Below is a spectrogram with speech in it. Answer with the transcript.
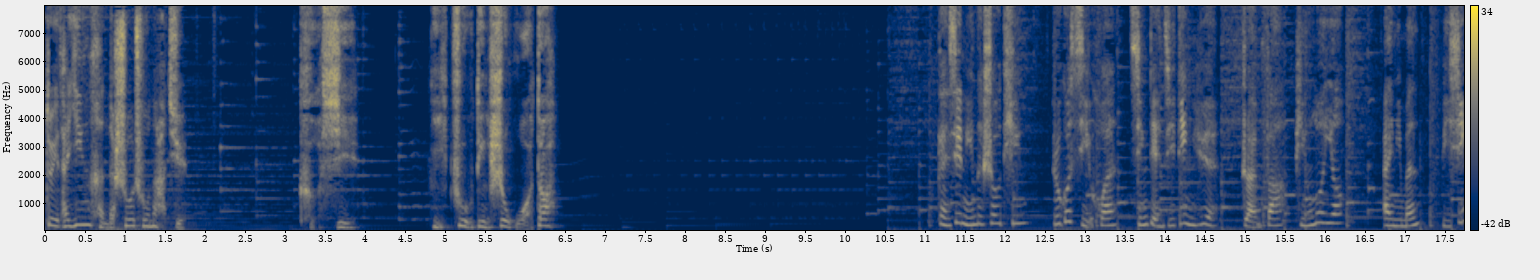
对他阴狠地说出那句：“可惜，你注定是我的。”感谢您的收听，如果喜欢，请点击订阅、转发、评论哟，爱你们，比心。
